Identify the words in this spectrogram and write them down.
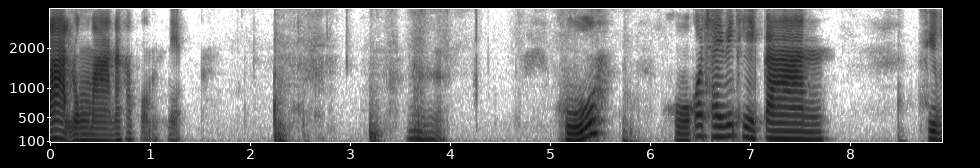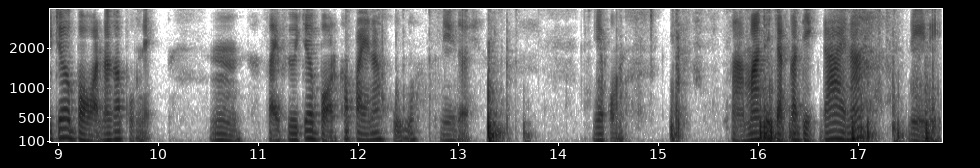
ลาดลงมานะครับผมเนี่ยหู หูก็ใช้วิธีการฟิวเจอร์บอร์ดนะครับผมเนี่ย อืม ใส่ฟิวเจอร์บอร์ดเข้าไปนะหู นี่เลย เนี่ยผม สามารถที่จะกระดิกได้นะ นี่นี่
